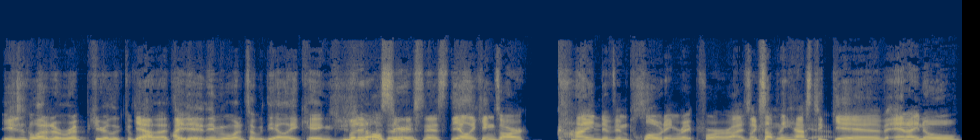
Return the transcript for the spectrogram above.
You just wanted to rip Pierre Luc Dubois. Yeah, that's I it. You did. didn't even want to talk with the LA Kings. You just But in all to- seriousness, the LA Kings are kind of imploding right before our eyes. Like something has to give. And I know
